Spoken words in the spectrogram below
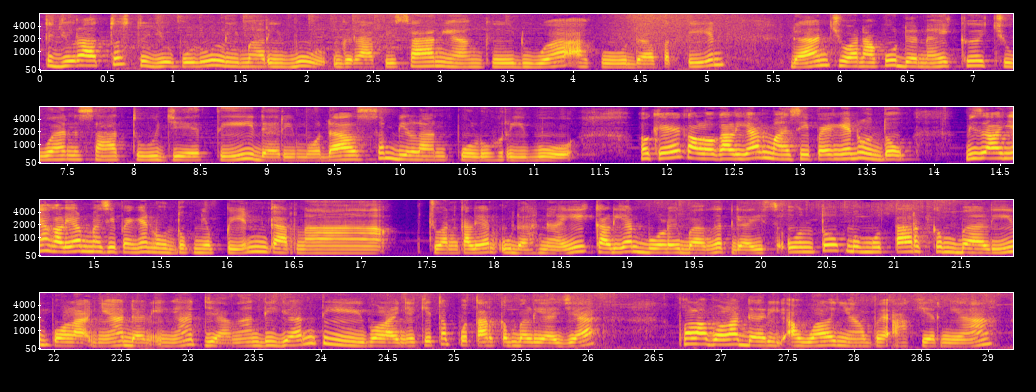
775.000 gratisan yang kedua aku dapetin. Dan cuan aku udah naik ke cuan 1 JT dari modal 90.000 Oke kalau kalian masih pengen untuk misalnya kalian masih pengen untuk nyepin karena cuan kalian udah naik kalian boleh banget guys untuk memutar kembali polanya. Dan ingat jangan diganti polanya. Kita putar kembali aja pola-pola dari awalnya sampai akhirnya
